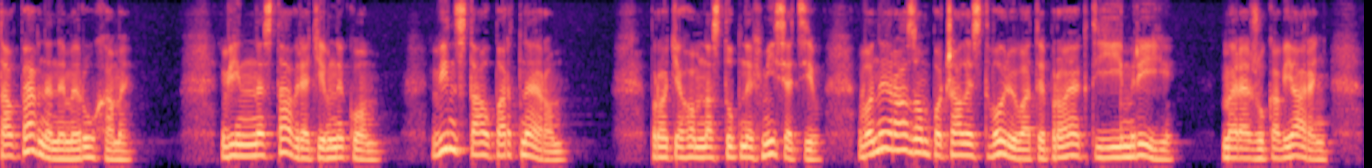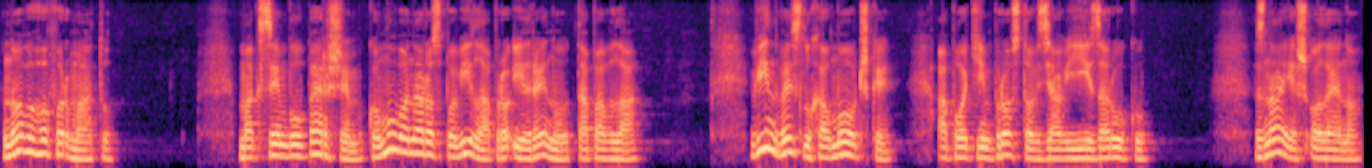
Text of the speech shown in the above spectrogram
та впевненими рухами. Він не став рятівником, він став партнером. Протягом наступних місяців вони разом почали створювати проект її мрії, мережу кав'ярень нового формату. Максим був першим, кому вона розповіла про Ірину та Павла. Він вислухав мовчки, а потім просто взяв її за руку. Знаєш, Олено,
